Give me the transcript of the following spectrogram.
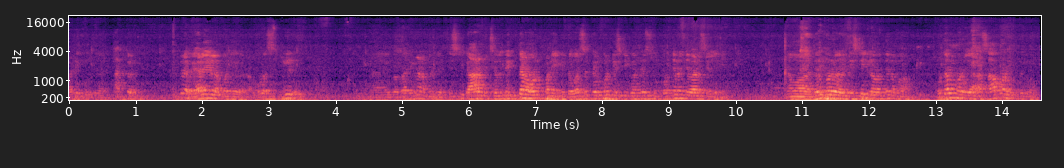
பண்ணி கொடுக்குறாரு. டக்குன்னு இருக்கிற வேலையெல்லாம் பண்ணிடுறாரு. அவ்வளோ ஸ்பீடு பார்த்தீங்கன்னா நம்ம இந்த டிஸ்ட்ரிக்ட் ஆரம்பிச்சதுலேருந்து இத்தனை ஒர்க் பண்ணிருக்கு இந்த வருஷம் திருப்பூர் டிஸ்ட்ரிக்ட் வந்து கொஞ்சம் கொஞ்சம் வேலை செய்யலைங்க. நம்ம திருப்பூர் டிஸ்ட்ரிக்ட்ல வந்து நம்ம முதல் முறையாக சாப்பாடு கொடுக்கணும்.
